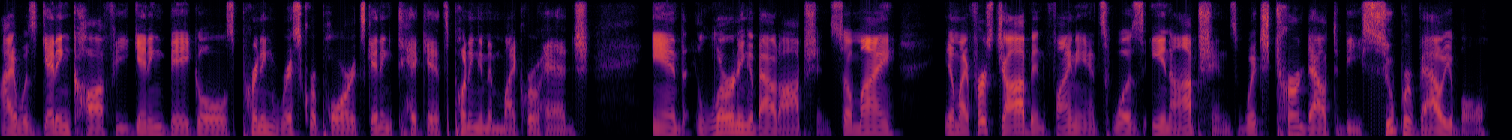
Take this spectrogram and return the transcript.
I was getting coffee, getting bagels, printing risk reports, getting tickets, putting them in micro hedge and learning about options. So my you know my first job in finance was in options which turned out to be super valuable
